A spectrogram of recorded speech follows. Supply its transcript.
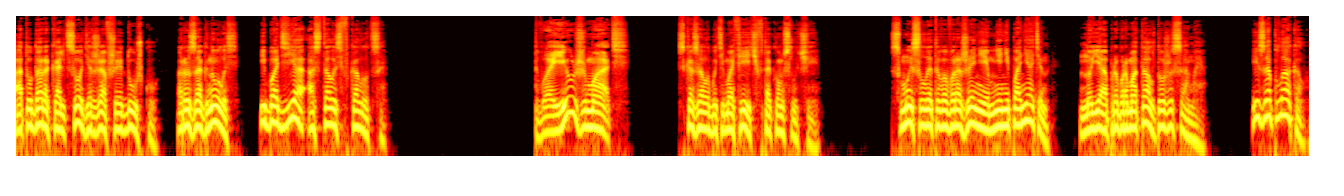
От удара кольцо, державшее душку, разогнулось, и бадья осталась в колодце. «Твою ж мать!» — сказал бы Тимофеич в таком случае. Смысл этого выражения мне непонятен, но я пробормотал то же самое. И заплакал,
